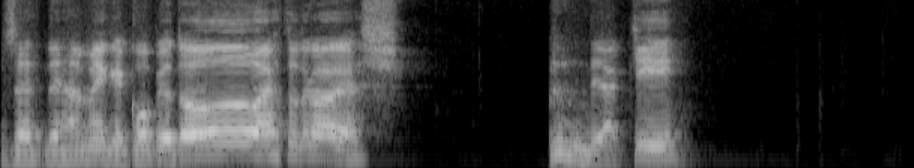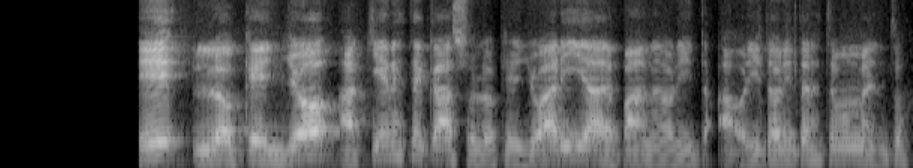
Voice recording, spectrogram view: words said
Entonces déjame que copio todo esto otra vez de aquí. Y lo que yo, aquí en este caso, lo que yo haría de pana ahorita, ahorita, ahorita en este momento,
